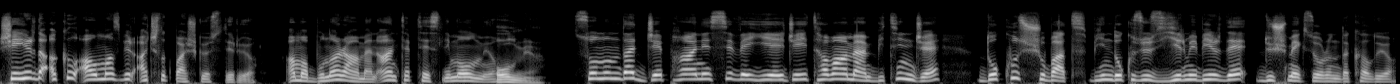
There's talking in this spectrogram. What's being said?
Şehirde akıl almaz bir açlık baş gösteriyor. Ama buna rağmen Antep teslim olmuyor. olmuyor. Sonunda cephanesi ve yiyeceği tamamen bitince 9 Şubat 1921'de düşmek zorunda kalıyor.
